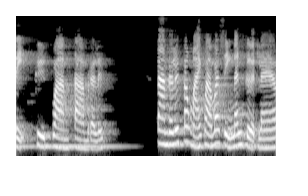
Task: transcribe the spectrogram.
ติคือความตามระลึก ตามระลึกต้องหมายความว่าสิ่งนั้นเกิดแล้ว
